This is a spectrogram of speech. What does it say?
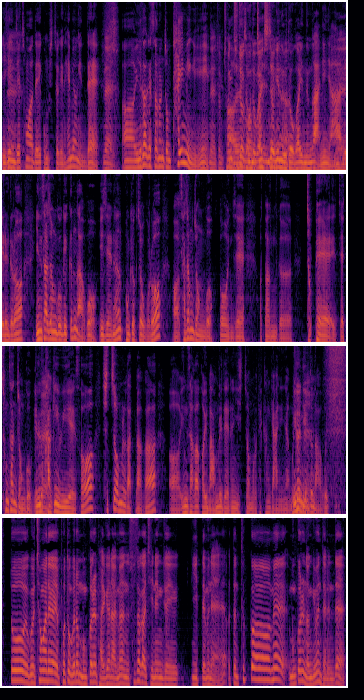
이게 네. 이제 청와대의 공식적인 해명인데 네. 어, 일각에서는 좀 타이밍이 네, 좀 정치적 어, 좀 의도가 정치적인 있느냐. 의도가 있는 거 아니냐. 네. 예를 들어 인사정국이 끝나고 이제는 본격적으로 어, 사정정국 또 이제 어떤 그 적폐 이제 청산 정국 일로 네. 가기 위해서 시점을 갖다가 어, 인사가 거의 마무리되는 이 시점으로 택한 게 아니냐. 뭐 이런 네네. 얘기도 나오고 있습니다. 또 그 청와대가 보통 그런 문건을 발견하면 수사가 진행 중이기 때문에 어떤 특검의 문건을 넘기면 되는데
